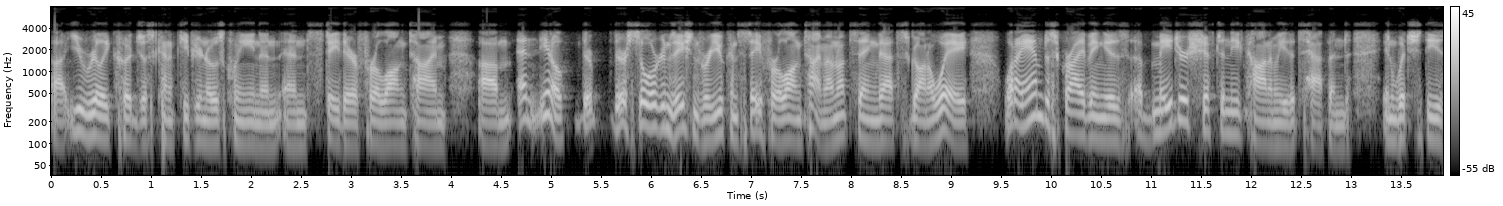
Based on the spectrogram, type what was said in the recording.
uh, you really could just kind of keep your nose clean and, and stay there for a long time. Um, and you know, there there are still organizations where you can stay for a long time. I'm not saying that's gone away. What I am describing is a major shift in the economy that's happened in which these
